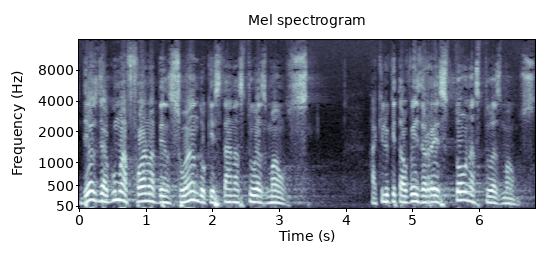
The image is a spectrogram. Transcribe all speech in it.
Deus, de alguma forma, abençoando o que está nas tuas mãos, aquilo que talvez restou nas tuas mãos.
